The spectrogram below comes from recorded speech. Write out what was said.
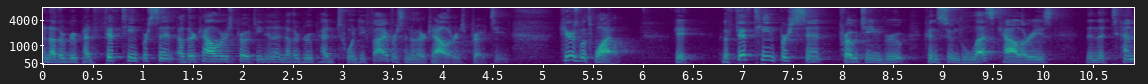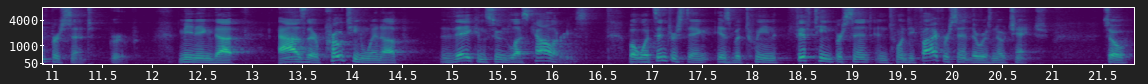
another group had 15% of their calories protein, and another group had 25% of their calories protein. Here's what's wild. Okay, the 15% protein group consumed less calories than the 10% group, meaning that as their protein went up, they consumed less calories. But what's interesting is between 15% and 25%, there was no change. So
